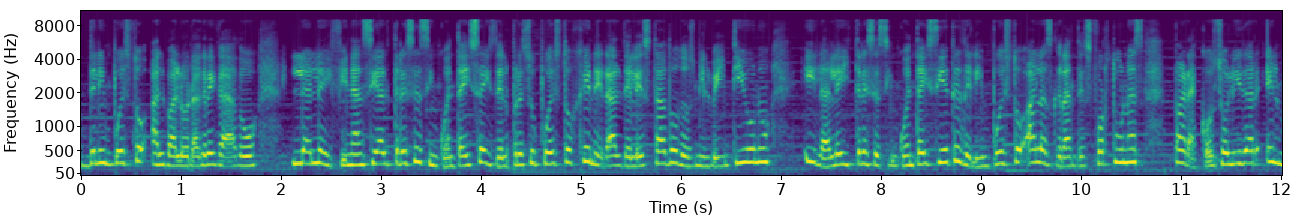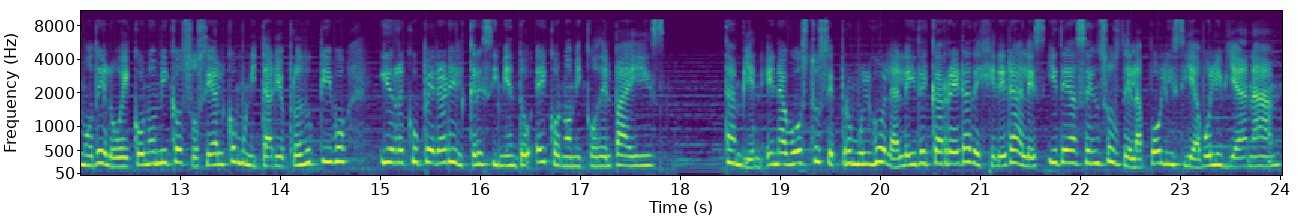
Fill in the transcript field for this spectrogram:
del impuesto al valor agregado, la Ley Financial 1356 del Presupuesto General del Estado 2021 y la Ley 1357 del impuesto a las grandes fortunas para consolidar el modelo económico, social, comunitario, productivo y recuperar el crecimiento económico del país. También en agosto se promulgó la Ley de Carrera de Generales y de Ascensos de la Policía Boliviana.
